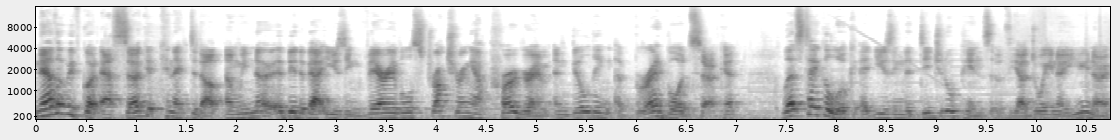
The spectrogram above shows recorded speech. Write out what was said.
Now that we've got our circuit connected up and we know a bit about using variables, structuring our program and building a breadboard circuit, let's take a look at using the digital pins of the Arduino Uno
